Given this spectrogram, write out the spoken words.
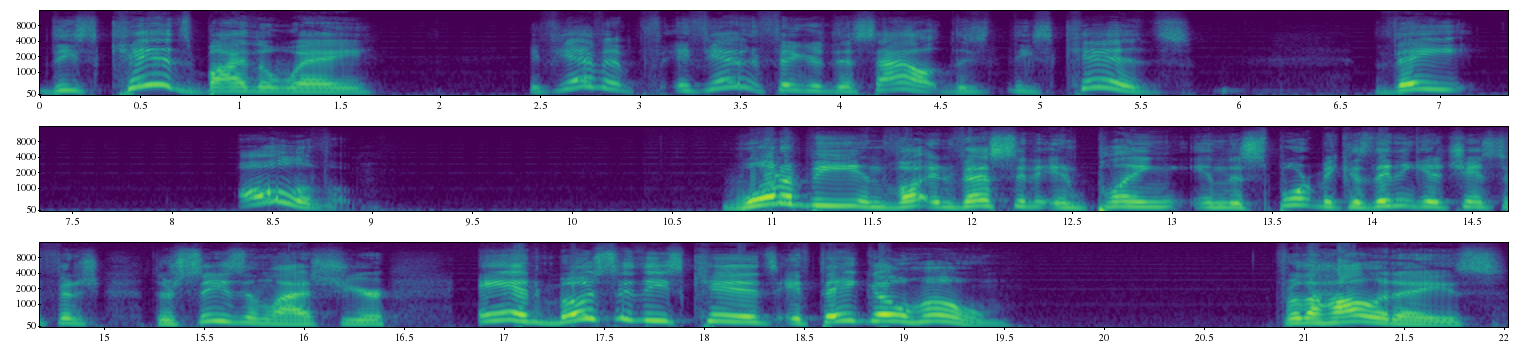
these kids, by the way, if you haven't if you haven't figured this out, these these kids, they all of them want to be inv- invested in playing in the sport because they didn't get a chance to finish their season last year. And most of these kids, if they go home for the holidays,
